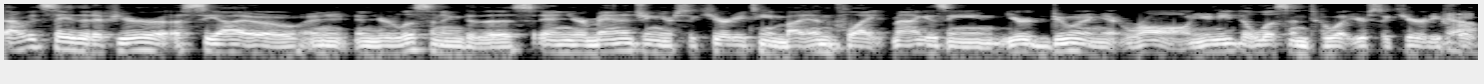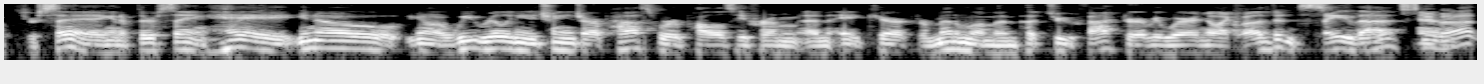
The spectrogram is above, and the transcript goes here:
I would say that if you're a CIO and, and you're listening to this and you're managing your security team by InFlight magazine, you're doing it wrong. You need to listen to what your security Yeah. folks are saying, and if they're saying, "Hey, you know, you know, we really need to change our password policy from an eight character minimum and put two factor everywhere," and you're like, "Well, I didn't say that." didn't say that.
